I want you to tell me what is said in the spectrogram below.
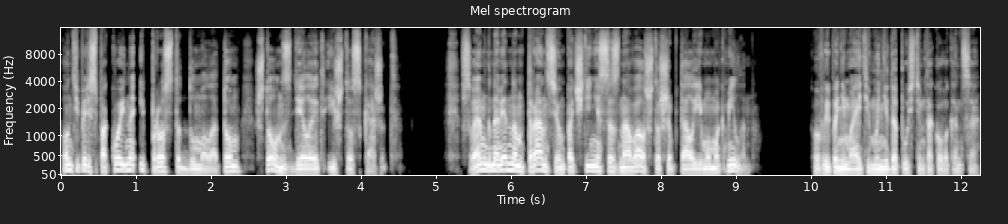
он теперь спокойно и просто думал о том, что он сделает и что скажет. В своем мгновенном трансе он почти не сознавал, что шептал ему Макмиллан. «Вы понимаете, мы не допустим такого конца.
